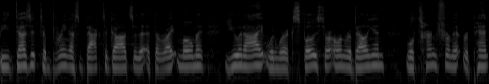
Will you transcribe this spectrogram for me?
He does it to bring us back to God so that at the right moment, you and I, when we're exposed to our own rebellion, will turn from it, repent,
